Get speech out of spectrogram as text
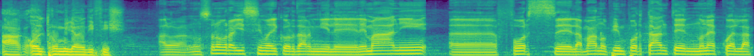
a oltre un milione di fish. Allora, non sono bravissimo a ricordarmi le, le mani, eh, forse la mano più importante non è quella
